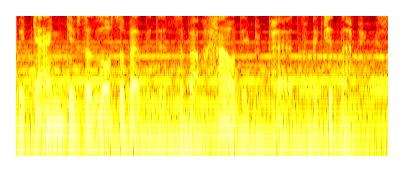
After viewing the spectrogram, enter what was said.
The gang gives a lot of evidence about how they prepared for the kidnappings.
